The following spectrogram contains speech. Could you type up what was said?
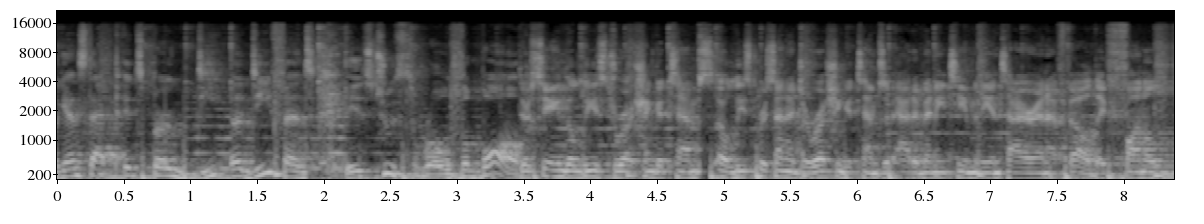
against that Pittsburgh de- uh, defense is to throw the ball. They're seeing the least rushing attempts, uh, least percentage of rushing attempts out of any team in the entire NFL. They funneled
